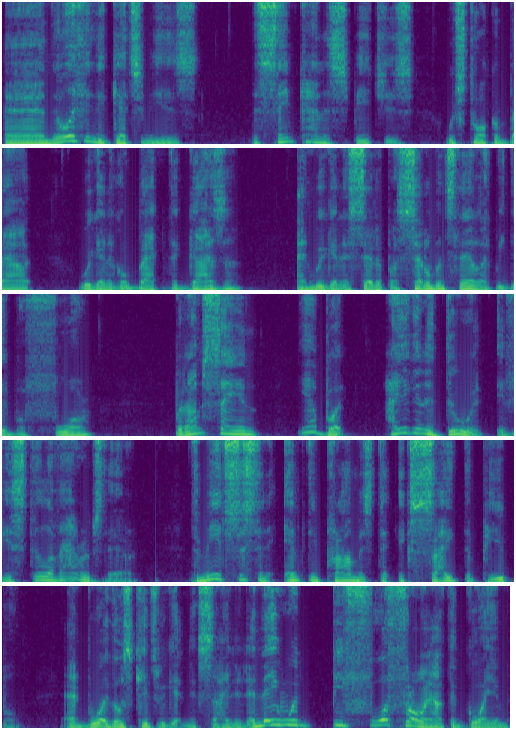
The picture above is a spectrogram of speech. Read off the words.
And the only thing that gets me is the same kind of speeches which talk about we're going to go back to Gaza and we're going to set up a settlements there like we did before. But I'm saying, yeah, but How are you going to do it if you still have Arabs there? To me, it's just an empty promise to excite the people. And boy, those kids were getting excited. And they would be for throwing out the Goyim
